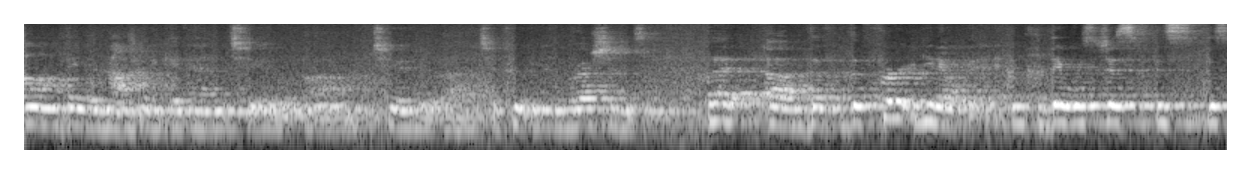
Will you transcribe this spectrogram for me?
Um, they were not going to give in to um, to uh, to Putin and the Russians. But um, the the first, you know, there was just this this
